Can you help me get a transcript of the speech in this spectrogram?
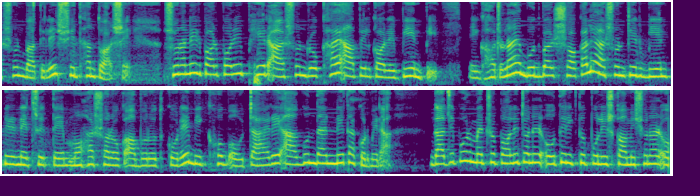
আসন বাতিলের সিদ্ধান্ত আসে। শুনানির পরপরই ফের আসন রক্ষায় আপিল করে বিএনপি। এই ঘটনায় বুধবার সকালে আসনটির বিএনপির নেতৃত্বে মহাসড়ক অবরোধ করে বিক্ষোভ ও টায়ারে আগুন দেন নেতাকর্মীরা। গাজীপুর মেট্রোপলিটনের অতিরিক্ত পুলিশ কমিশনার ও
